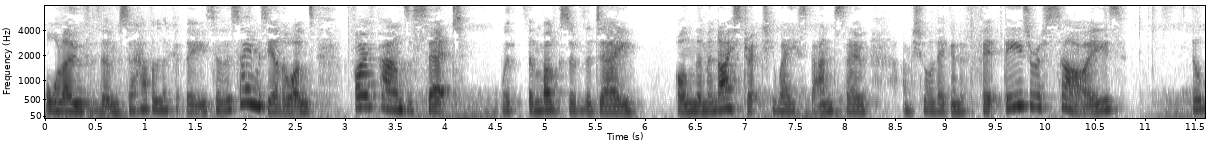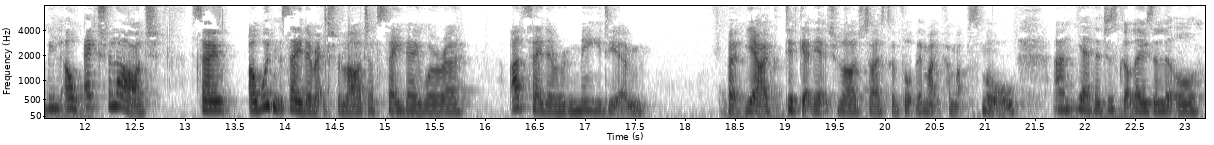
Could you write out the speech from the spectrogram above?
all over them. So have a look at these. So the same as the other ones, five pounds a set with the mugs of the day on them, a nice stretchy waistband. So I'm sure they're going to fit. These are a size, it'll be, oh, extra large. So I wouldn't say they're extra large. I'd say they were a, I'd say they're a medium. But yeah, I did get the extra large size because I thought they might come up small. And yeah, they've just got loads of little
